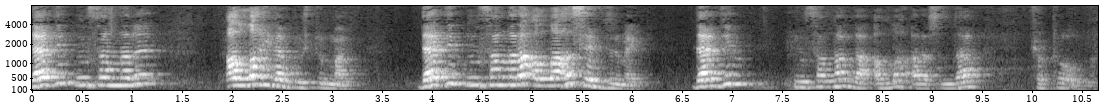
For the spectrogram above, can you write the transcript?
Derdim insanları Allah ile buluşturmak. Derdim insanlara Allah'ı sevdirmek. Derdim insanlarla Allah arasında köprü olmak.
